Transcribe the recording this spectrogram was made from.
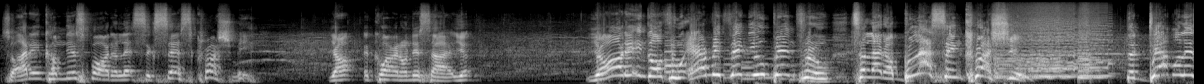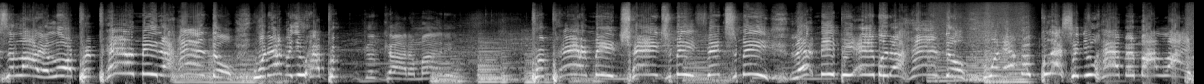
So I didn't come this far to let success crush me. Y'all, are quiet on this side. Y- Y'all didn't go through everything you've been through to let a blessing crush you. The devil is a liar. Lord, prepare me to handle whatever you have. Pre- Good God Almighty. Prepare me, change me, fix me. Let me be able to handle whatever blessing you have in my life.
